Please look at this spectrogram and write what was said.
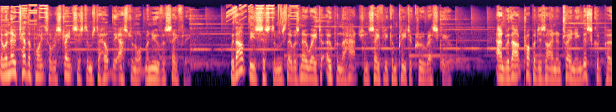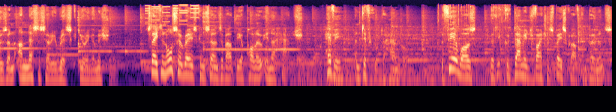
There were no tether points or restraint systems to help the astronaut maneuver safely. Without these systems, there was no way to open the hatch and safely complete a crew rescue. And without proper design and training, this could pose an unnecessary risk during a mission. Slayton also raised concerns about the Apollo inner hatch, heavy and difficult to handle. The fear was that it could damage vital spacecraft components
